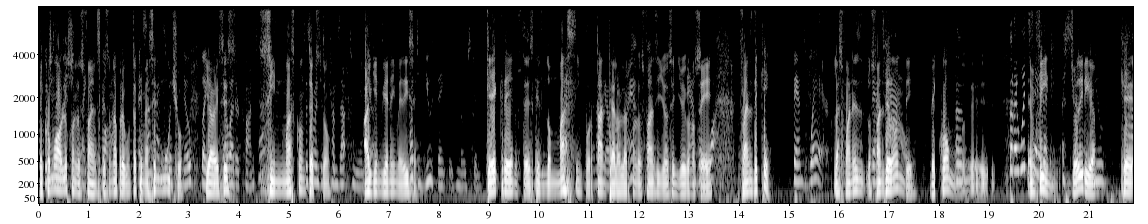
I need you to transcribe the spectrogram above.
de cómo hablo con los fans, que es una pregunta que me hacen mucho y a veces sin más contexto, alguien viene y me dice, ¿qué creen ustedes que es lo más importante al hablar con los fans? Y yo, yo digo, no sé, ¿fans de qué? Las fans, ¿Los fans de dónde? ¿De cómo? Um, en fin, yo diría que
